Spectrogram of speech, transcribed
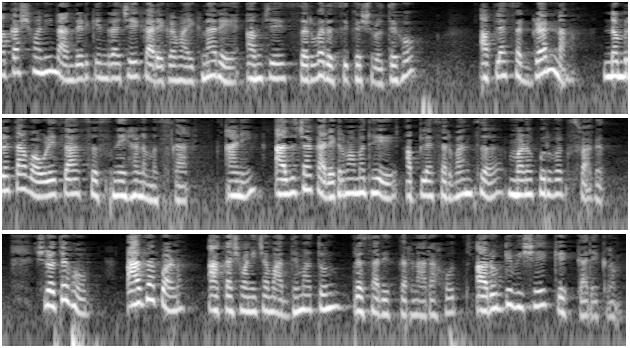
आकाशवाणी नांदेड केंद्राचे कार्यक्रम ऐकणारे आमचे सर्व रसिक श्रोते हो आपल्या सगळ्यांना नम्रता वावळेचा सस्नेह नमस्कार. आणि आजच्या कार्यक्रमामध्ये आपल्या सर्वांचं मनपूर्वक स्वागत. श्रोते हो आज आपण आकाशवाणीच्या माध्यमातून प्रसारित करणार आहोत आरोग्यविषयक एक कार्यक्रम.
